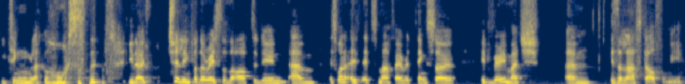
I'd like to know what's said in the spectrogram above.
eating like a horse. you know, chilling for the rest of the afternoon. Um, It's one. It, it's my favorite thing. So it very much um, is a lifestyle for me.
